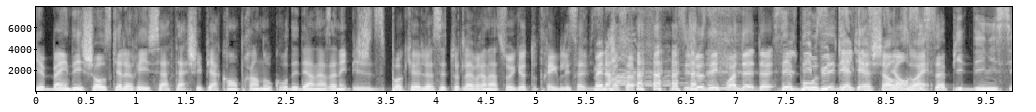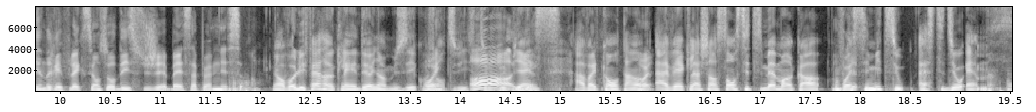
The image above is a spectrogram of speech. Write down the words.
Il y a bien des choses qu'elle a réussi à attacher puis à comprendre au cours des dernières années. Puis je dis pas que là, c'est toute la vraie nature qui a tout réglé sa vie. Mais c'est non. pas ça. Mais c'est juste des fois de, de- C'est de le début poser de des quelque questions, chose, ouais. c'est ça, puis d'initier une réflexion sur des sujets, ben ça peut amener ça. Mais on va lui faire un clin d'œil en musique Oui. aujourd'hui, si tu Ah, le veux bien. yes. Elle va être contente avec la chanson Si tu m'aimes encore. Voici Mitsu à Studio M. Si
